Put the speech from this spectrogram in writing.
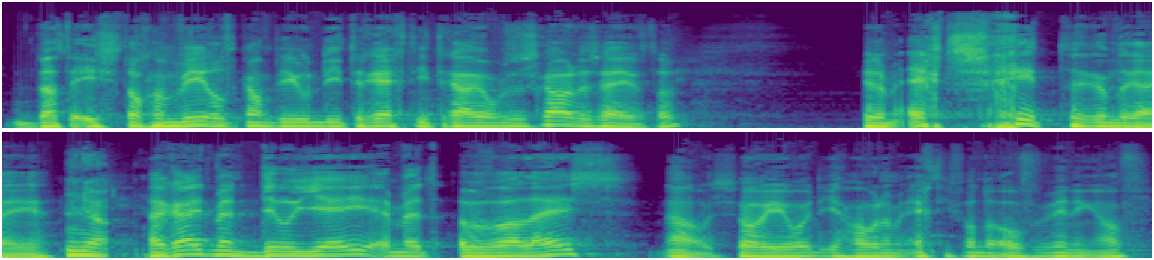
Dat is toch een wereldkampioen die terecht die trui om zijn schouders heeft, hoor. Ik vind hem echt schitterend rijden. Ja. Hij rijdt met Dillier en met Valais. Nou, sorry hoor, die houden hem echt niet van de overwinning af.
